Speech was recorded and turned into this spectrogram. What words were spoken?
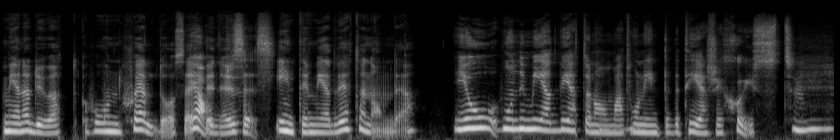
menar du att hon själv då, säger ja, vi nu, precis. inte är medveten om det? Jo, hon är medveten om att hon inte beter sig schysst. Mm.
